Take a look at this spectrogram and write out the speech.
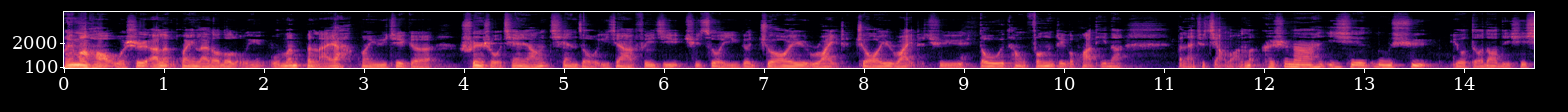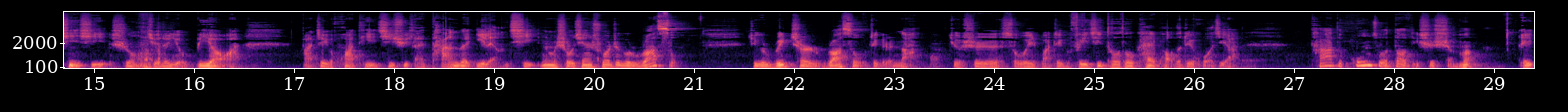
朋友们好，我是 Allen，欢迎来到罗罗云。我们本来呀，关于这个顺手牵羊牵走一架飞机去做一个 joy ride，joy ride 去兜一趟风这个话题呢，本来就讲完了。可是呢，一些陆续有得到的一些信息，使我们觉得有必要啊，把这个话题继续来谈个一两期。那么首先说这个 Russell，这个 Richard Russell 这个人呢，就是所谓把这个飞机偷偷开跑的这伙计啊，他的工作到底是什么？哎，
